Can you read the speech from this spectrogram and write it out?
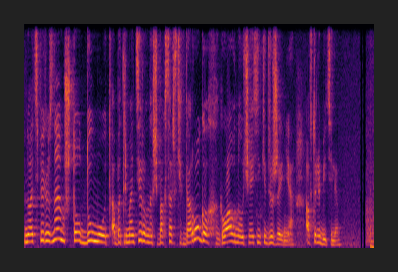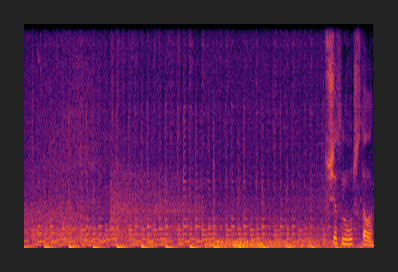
Ну а теперь узнаем, что думают об отремонтированных чебоксарских дорогах главные участники движения – автолюбители. Существенно лучше стало.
